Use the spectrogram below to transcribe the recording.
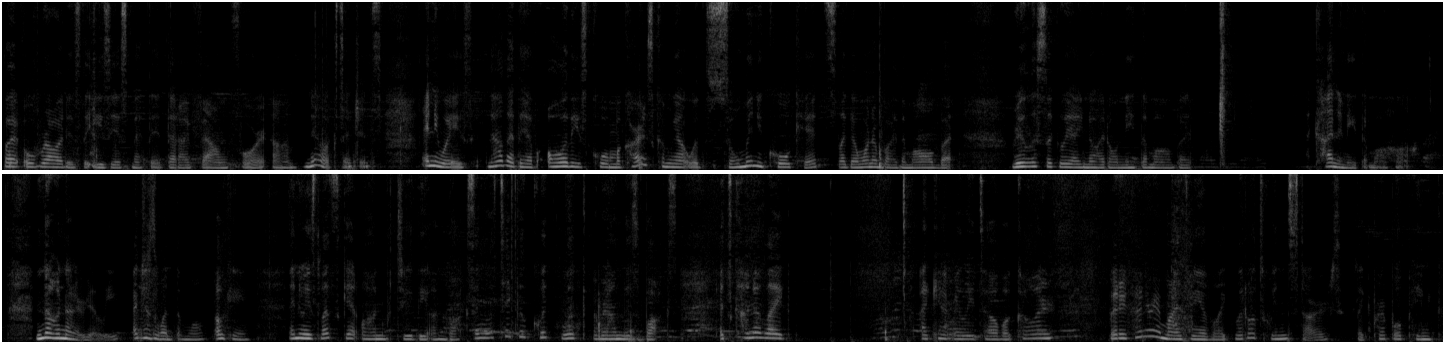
but overall it is the easiest method that I've found for um, nail extensions. Anyways, now that they have all these cool, Makartt's coming out with so many cool kits, like I want to buy them all, but realistically I know I don't need them all, but I kind of need them all, huh? No, not really. I just want them all. Okay. Anyways, let's get on to the unboxing. Let's take a quick look around this box. It's kind of like, I can't really tell what color, but it kind of reminds me of like little twin stars, like purple, pink,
